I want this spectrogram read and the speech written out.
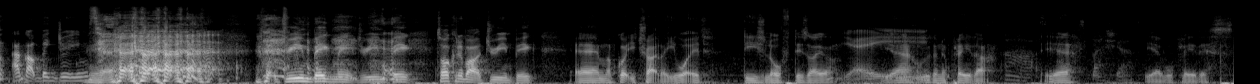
I got big dreams. Yeah. dream big, mate. Dream big. Talking about dream big, um, I've got your track that you wanted. DeJ Loaf Desire. Yay. Yeah, we're gonna play that. Yeah. Bless you. Yeah, we'll play this.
